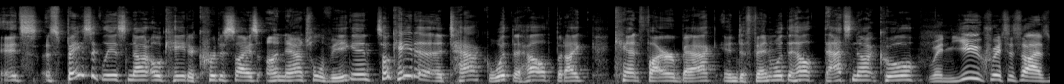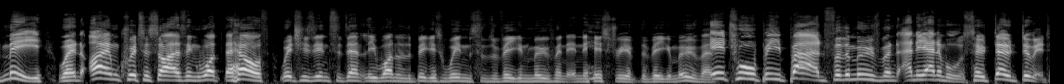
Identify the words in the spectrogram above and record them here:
It's, it's basically it's not okay to criticize unnatural vegan. It's okay to attack What the Health, but I can't fire back and defend What the Health. That's not cool. When you criticize me, when I'm criticizing What the Health, which is incidentally one of the biggest wins for the vegan movement in the history of the vegan movement, it will be bad for the movement and the animals, so don't do it.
